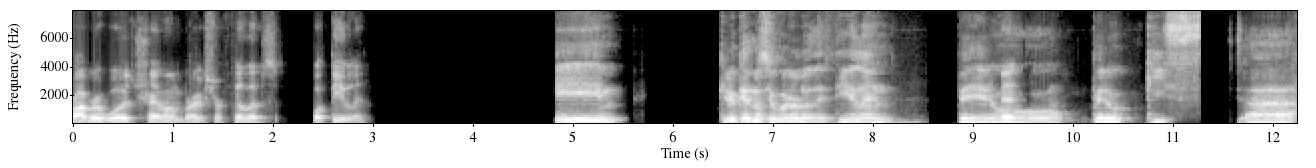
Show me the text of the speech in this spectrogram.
Robert Wood, Traylon Burks o Phillips o Thielen. Eh, creo que es más seguro lo de Thielen, pero, pero quizá... ah,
